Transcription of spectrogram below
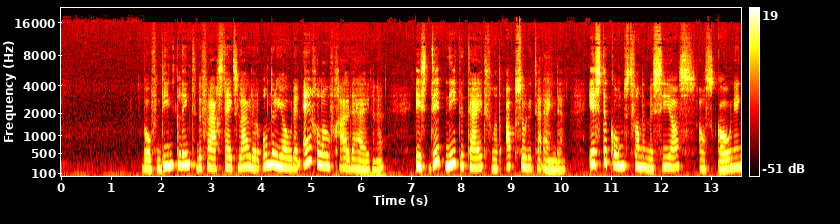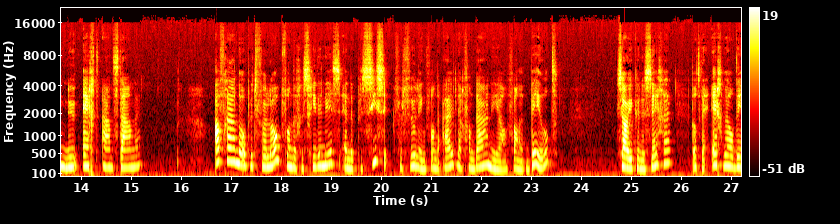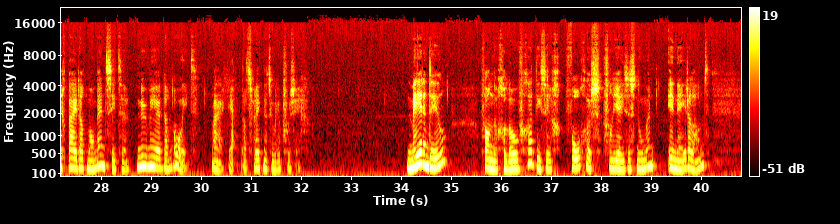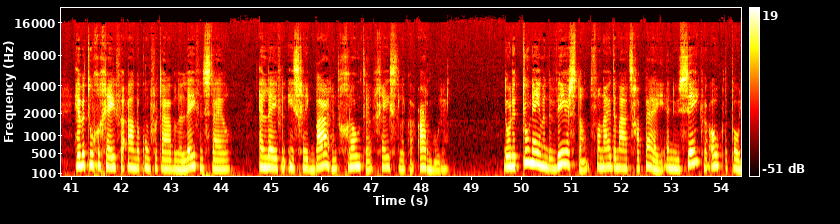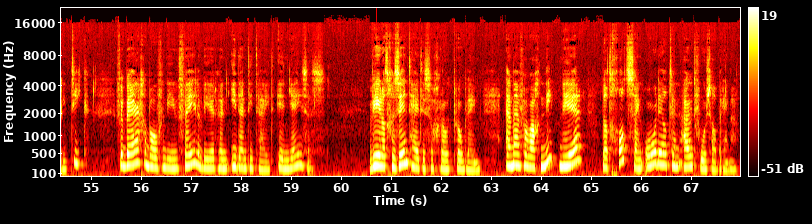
Bovendien klinkt de vraag steeds luider onder Joden en gelovigen uit de heidenen: is dit niet de tijd van het absolute einde? Is de komst van de Messias als koning nu echt aanstaande? Afgaande op het verloop van de geschiedenis en de precieze vervulling van de uitleg van Daniel van het beeld, zou je kunnen zeggen dat we echt wel dicht bij dat moment zitten, nu meer dan ooit. Maar ja, dat spreekt natuurlijk voor zich. Merendeel van de gelovigen die zich volgers van Jezus noemen in Nederland, hebben toegegeven aan de comfortabele levensstijl en leven in schrikbarend grote geestelijke armoede. Door de toenemende weerstand vanuit de maatschappij en nu zeker ook de politiek, verbergen bovendien velen weer hun identiteit in Jezus. Wereldgezindheid is een groot probleem en men verwacht niet meer dat God zijn oordeel ten uitvoer zal brengen.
